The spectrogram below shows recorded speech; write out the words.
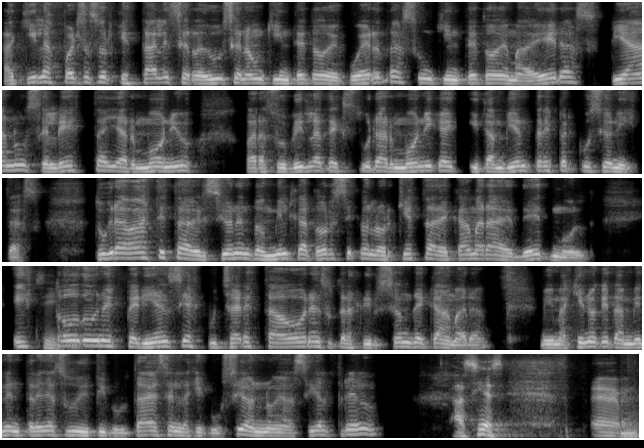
Aquí las fuerzas orquestales se reducen a un quinteto de cuerdas, un quinteto de maderas, piano, celesta y armonio para subir la textura armónica y, y, también tres percusionistas. Tú grabaste esta versión en 2014 con la orquesta de cámara de Detmold es sí. toda una experiencia escuchar esta obra en su transcripción de cámara. Me imagino que también entraña sus dificultades en la ejecución, ¿no es así, Alfredo? Así es. Eh,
